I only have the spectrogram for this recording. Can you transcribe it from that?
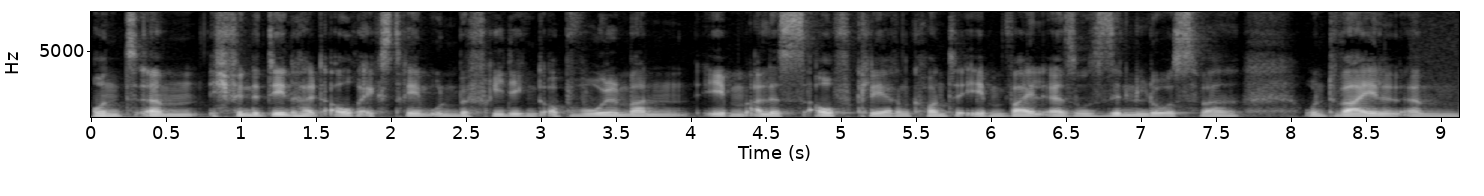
Und ähm, ich finde den halt auch extrem unbefriedigend, obwohl man eben alles aufklären konnte, eben weil er so sinnlos war und weil, ähm,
